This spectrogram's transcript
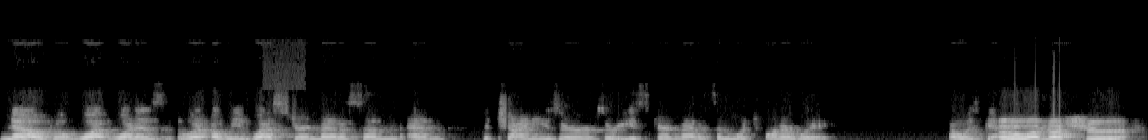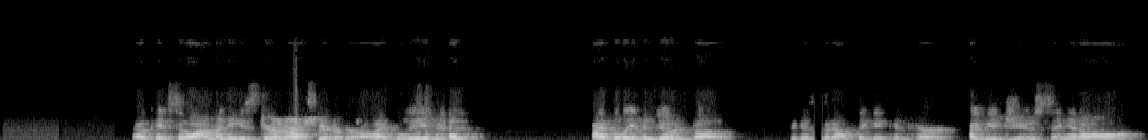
No, but what what is what are we Western medicine and the Chinese herbs or Eastern medicine? Which one are we? I always get. Oh, I'm not up. sure. Okay, so I'm an Eastern I'm Western not- girl. I believe in I believe in doing both because I don't think it can hurt. Are you juicing at all?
